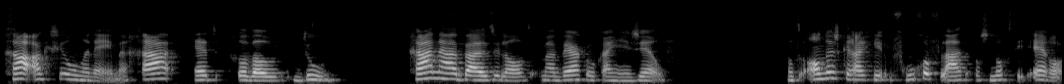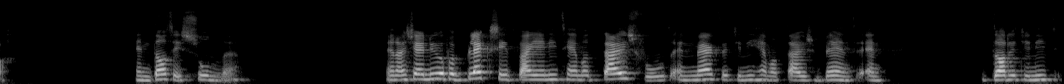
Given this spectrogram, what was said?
ga actie ondernemen. Ga het gewoon doen. Ga naar het buitenland, maar werk ook aan jezelf. Want anders krijg je vroeg of laat alsnog die error. En dat is zonde. En als jij nu op een plek zit waar je niet helemaal thuis voelt en merkt dat je niet helemaal thuis bent en dat het je niet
